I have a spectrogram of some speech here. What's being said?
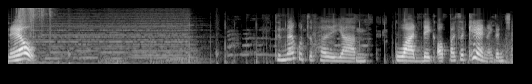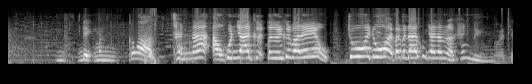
เร็วถึงแม้คุณจะพยายามกวาดเด็กออกไปสักแค่ไหนกัน เด็กมันก็ชนะ เอาคุณยายเกิดตื่นขึ้นมาเร็ว ช่วยด้วยไม่เป็นไรคุณยายยังเหลือแค่หนึ่งหัวใจ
